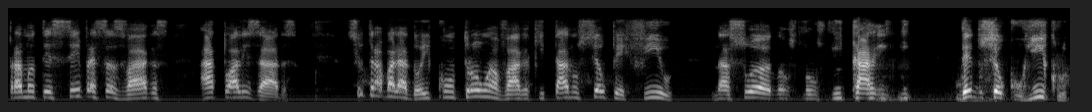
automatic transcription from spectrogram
para manter sempre essas vagas atualizadas. Se o trabalhador encontrou uma vaga que está no seu perfil, na sua, no, no, em, dentro do seu currículo,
